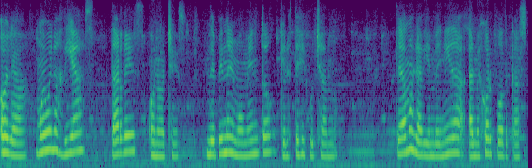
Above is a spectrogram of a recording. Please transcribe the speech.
Hola, muy buenos días, tardes o noches. Depende del momento que lo estés escuchando. Te damos la bienvenida al mejor podcast,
